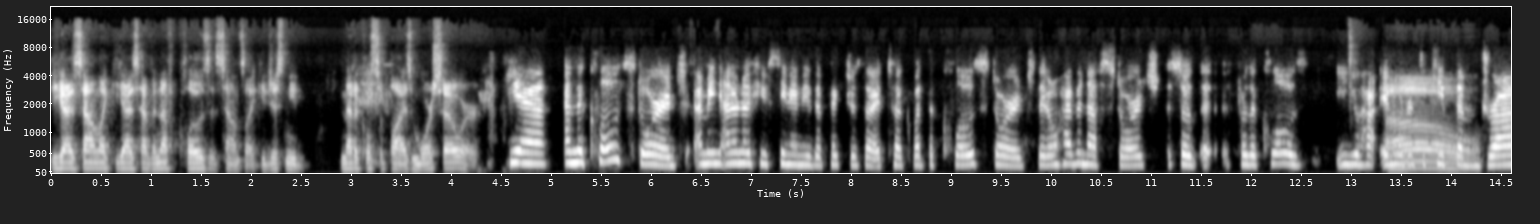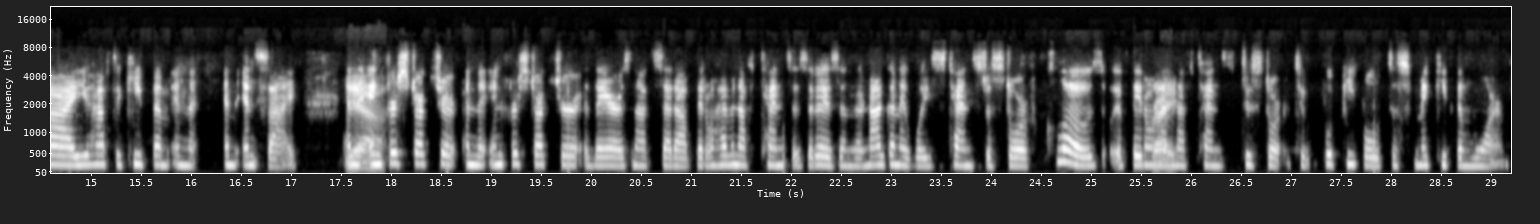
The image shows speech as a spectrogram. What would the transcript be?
you guys sound like you guys have enough clothes it sounds like you just need medical supplies more so or yeah and the clothes storage i mean i don't know if you've seen any of the pictures that i took but the clothes storage they don't have enough storage so th- for the clothes you have in order oh. to keep them oh. dry you have to keep them in the in, inside and yeah. the infrastructure and the infrastructure there is not set up they don't have enough tents as it is and they're not going to waste tents to store clothes if they don't right. have enough tents to store to put people to make keep them warm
